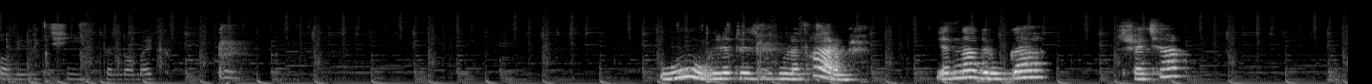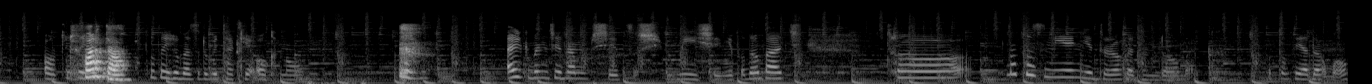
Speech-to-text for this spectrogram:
Powiem ci, ten domek. Uuu, ile to jest w ogóle farm? Jedna, druga, trzecia, O, tutaj, czwarta. tutaj chyba zrobię takie okno. A jak będzie nam się coś mi się nie podobać, to no to zmienię trochę ten domek. No to wiadomo.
